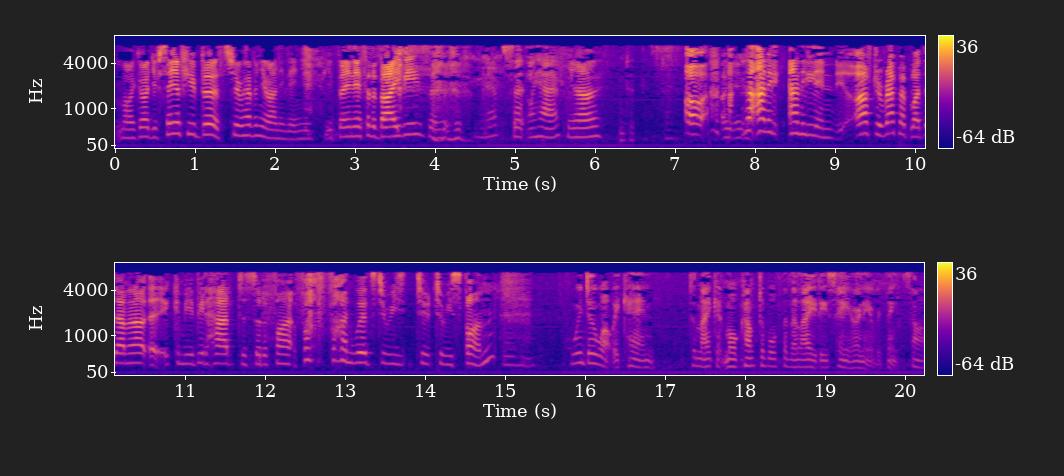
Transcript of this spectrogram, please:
my God, you've seen a few births too, haven't you, Auntie Lynn? You've, you've been there for the babies, and Yep, certainly have. you know. Oh, no, Annie, Auntie Lynn, after a wrap up like that, I know uh, it can be a bit hard to sort of find, find words to, re, to, to respond. We do what we can to make it more comfortable for the ladies here and everything. So,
